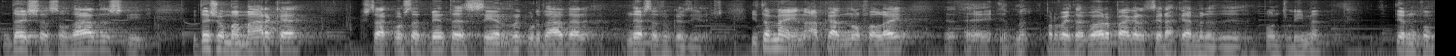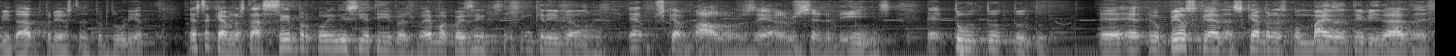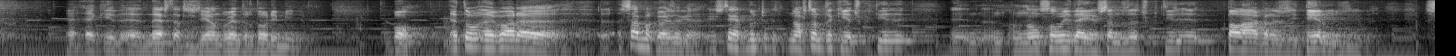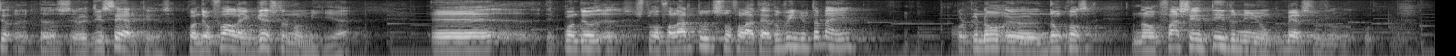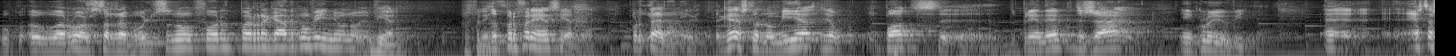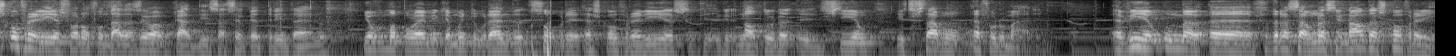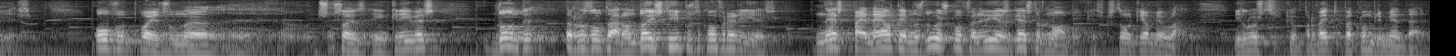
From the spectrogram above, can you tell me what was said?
deixa saudades e, e deixa uma marca está constantemente a ser recordada nestas ocasiões. E também, há bocado não falei, eh, eh, aproveito agora para agradecer à Câmara de Ponte Lima ter-me convidado para esta tertúlia. Esta Câmara está sempre com iniciativas, é uma coisa incrível. É? é os cavalos, é os jardins, é tudo, tudo, tudo. tudo. É, é, eu penso que é das câmaras com mais atividade é, aqui nesta região do Entre Douro e Minho. Bom, então, agora, sabe uma coisa? Isto é muito. Nós estamos aqui a discutir, eh, não são ideias, estamos a discutir eh, palavras e termos. Se eu, eh, se eu disser que, quando eu falo em gastronomia, quando eu estou a falar de tudo, estou a falar até do vinho também. Porque não, não, não faz sentido nenhum comer-se o, o, o, arroz de serrabulho se não for para regado com vinho, não é? Verde. Preferência. De preferência. É? Portanto, gastronomia pode-se eh, depreender que já inclui o vinho. Eh, estas confrarias foram fundadas, eu há bocado disse, há cerca de 30 anos, e houve uma polémica muito grande sobre as confrarias que na altura existiam e se estavam a formar. Havia uma Federação Nacional das Confrarias. Houve depois uma, discussões incríveis, de onde resultaram dois tipos de confrarias. Neste painel temos duas confrarias gastronómicas, que estão aqui ao meu lado, ilustres que eu aproveito para cumprimentar.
